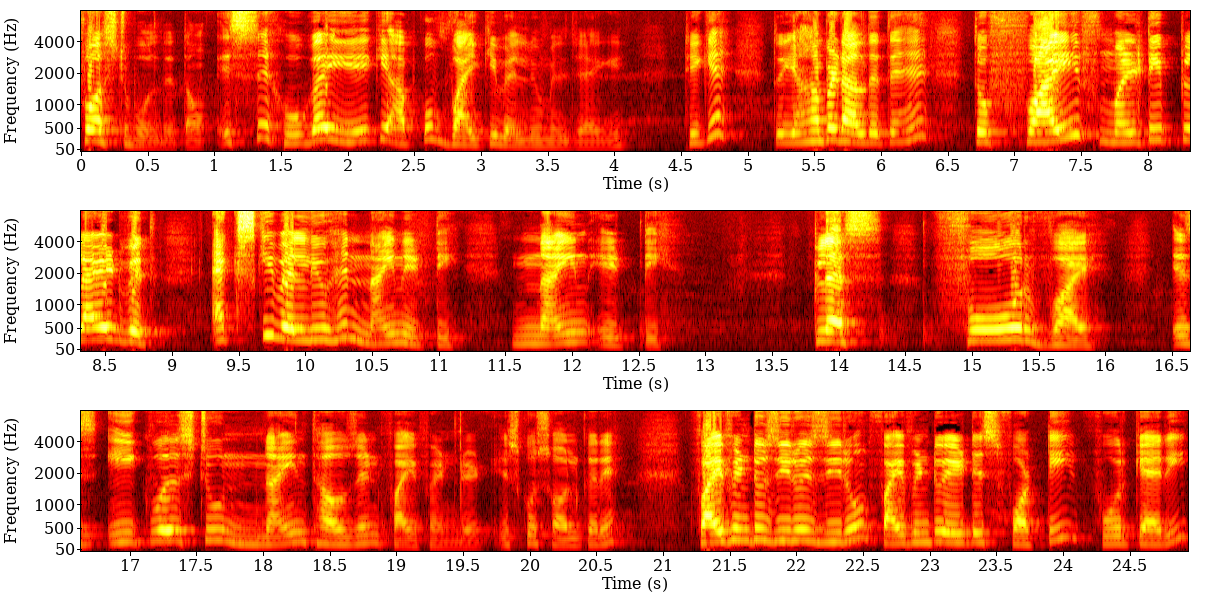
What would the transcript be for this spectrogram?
फ़र्स्ट बोल देता हूँ। इससे होगा ये कि आपको वाई की वैल्यू मिल जाएगी। ठीक है? तो यहाँ पर डाल देते हैं। तो फाइव मल्टीप्लाइड विथ एक्स की वैल्यू है 980 980 plus four y is equals to 9500 इसको सॉल्व करें। Five into zero is zero five into eight is forty four carry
